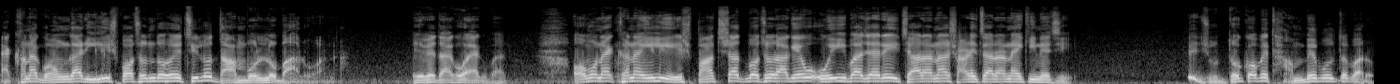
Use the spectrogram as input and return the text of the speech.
একখানা গঙ্গার ইলিশ পছন্দ হয়েছিল দাম বলল বারো আনা। ভেবে দেখো একবার। অমন একখানা ইলিশ পাঁচ সাত বছর আগেও ওই বাজারেই চার আনা সাড়ে চার আনায় কিনেছি। এই যুদ্ধ কবে থামবে বলতে পারো?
